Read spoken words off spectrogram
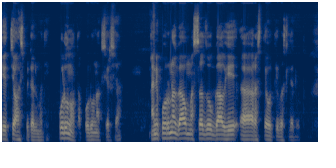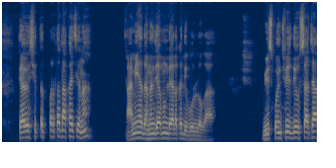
केजच्या हॉस्पिटलमध्ये. पडून होता पडून अक्षरशः. आणि पूर्ण गाव मस्सा जो गाव हे रस्त्यावरती बसलेलं होतं. त्यावेळेस तत्परता दाखायची ना आम्ही ह्या धनंजय मुंड्याला कधी बोललो का? वीस पंचवीस दिवसाचा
